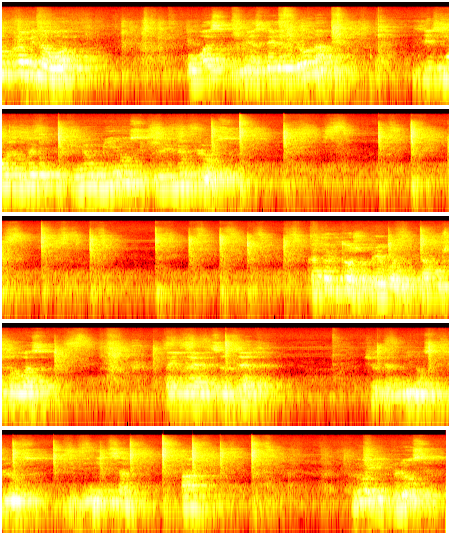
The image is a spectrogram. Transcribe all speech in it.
Ну, кроме того, у вас вместо электрона здесь может быть мю минус или мю плюс. Который тоже приводит к тому, что у вас появляется Z, что-то минус плюс единица, а, ну и плюс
